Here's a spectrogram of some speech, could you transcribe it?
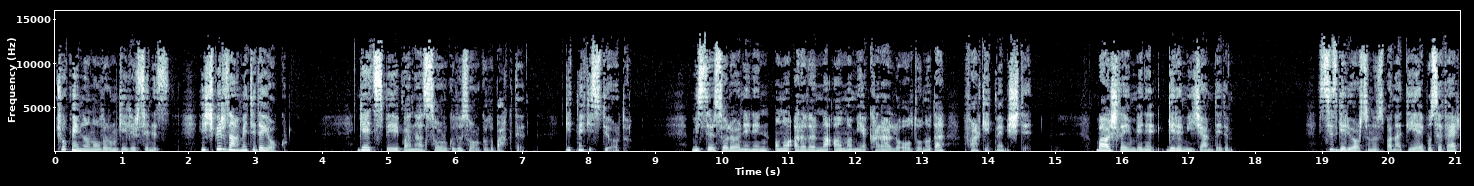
Çok memnun olurum gelirseniz. Hiçbir zahmeti de yok. Gatsby bana sorgulu sorgulu baktı. Gitmek istiyordu. Mr. Solone'nin onu aralarına almamaya kararlı olduğunu da fark etmemişti. Bağışlayın beni, gelemeyeceğim dedim. Siz geliyorsunuz bana diye bu sefer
